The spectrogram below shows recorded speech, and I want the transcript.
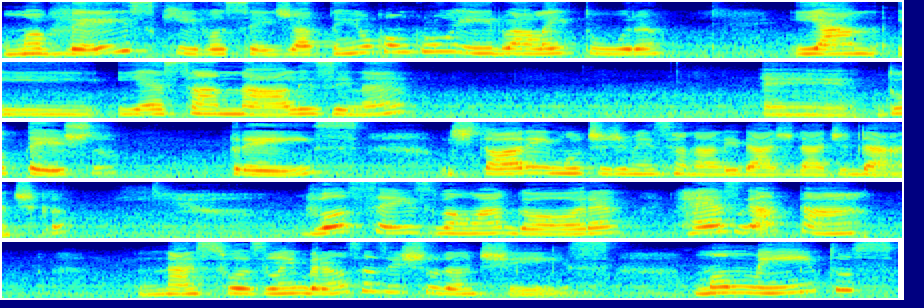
uma vez que vocês já tenham concluído a leitura e, a, e, e essa análise né, é, do texto 3, História e Multidimensionalidade da Didática, vocês vão agora resgatar nas suas lembranças estudantis momentos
